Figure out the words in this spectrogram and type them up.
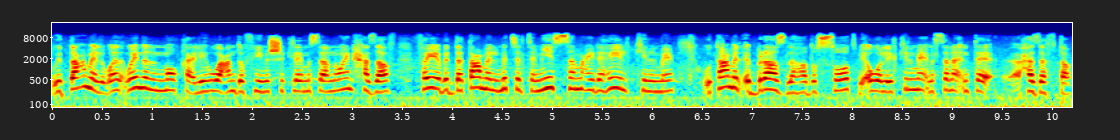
وتعمل وين الموقع اللي هو عنده فيه مشكله مثلا وين حذف؟ فهي بدها تعمل مثل تمييز سمعي لهي الكلمة وتعمل إبراز لهذا الصوت بأول الكلمة مثلا أنت حذفتها.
